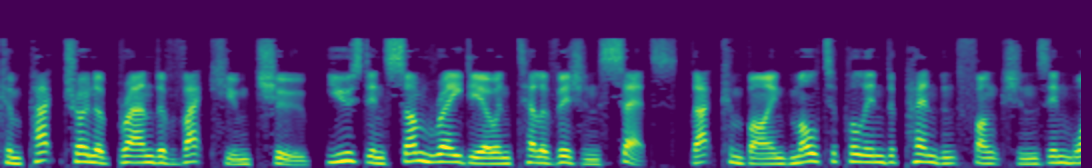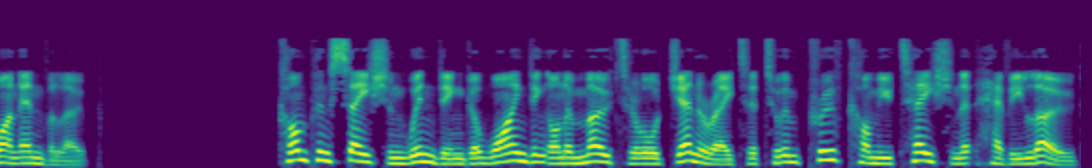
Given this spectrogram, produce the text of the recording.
Compactron a brand of vacuum tube, used in some radio and television sets, that combined multiple independent functions in one envelope. Compensation winding a winding on a motor or generator to improve commutation at heavy load.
